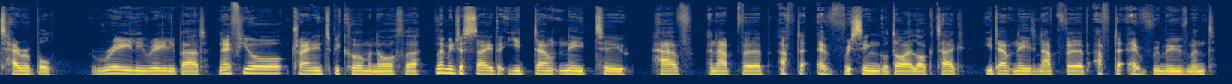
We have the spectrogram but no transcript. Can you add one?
terrible. Really, really bad. Now, if you're training to become an author, let me just say that you don't need to have an adverb after every single dialogue tag. You don't need an adverb after every movement.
